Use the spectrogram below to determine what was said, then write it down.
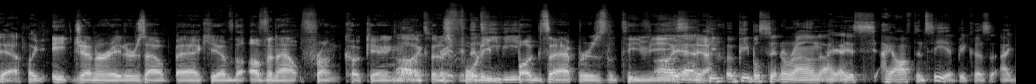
Yeah, like eight generators out back. You have the oven out front cooking. Oh, like there's crazy. 40 the bug zappers, the TV. Oh yeah, yeah. People, people, sitting around. I, I, I often see it because I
